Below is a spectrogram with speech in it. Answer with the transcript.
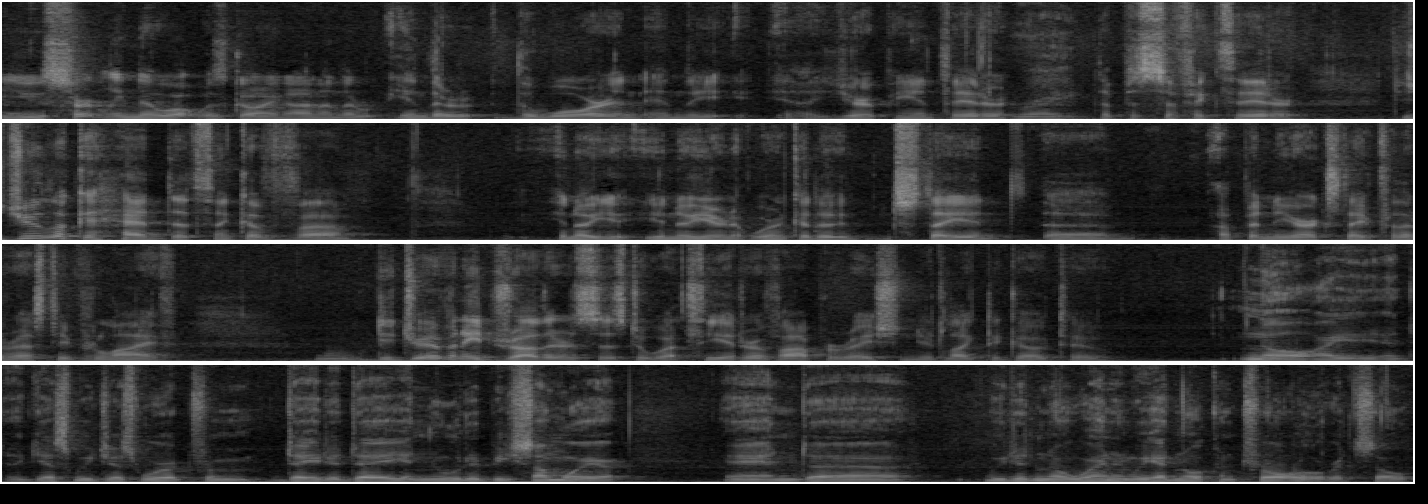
you certainly knew what was going on in the in the the war in in the uh, European theater, Right. the Pacific theater. Did you look ahead to think of, uh, you know, you, you knew you weren't going to stay in uh, up in New York State for the rest of your life. Did you have any druthers as to what theater of operation you'd like to go to? No, I, I guess we just worked from day to day and knew it'd be somewhere, and uh, we didn't know when, and we had no control over it. So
